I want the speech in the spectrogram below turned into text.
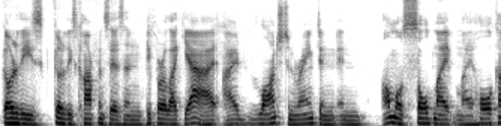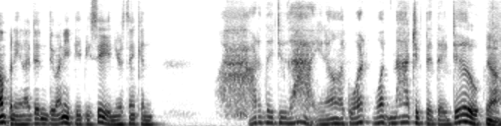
go to these go to these conferences and people are like, "Yeah, I, I launched and ranked and and almost sold my my whole company and I didn't do any PPC." And you're thinking, how did they do that? You know, like what what magic did they do? yeah.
